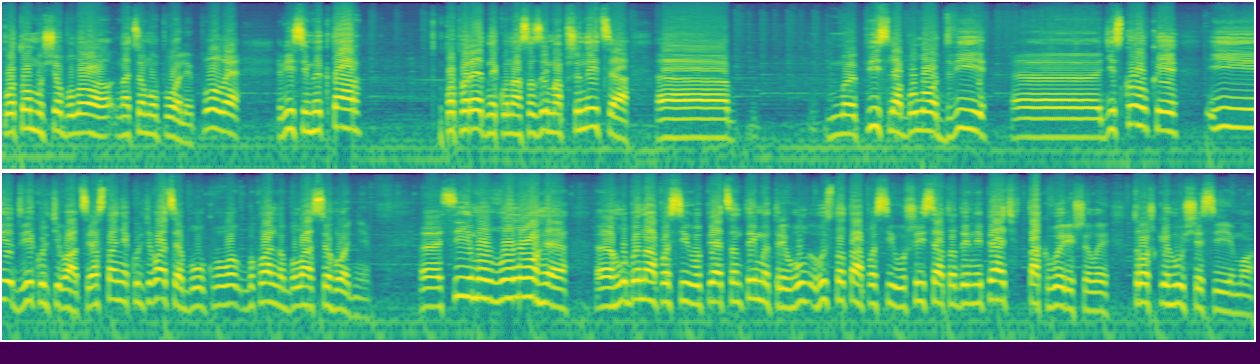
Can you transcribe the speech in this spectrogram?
по тому, що було на цьому полі. Поле 8 гектар. Попередник у нас озима пшениця. Е, після було дві е, дісковки і дві культивації. Остання культивація буквально була сьогодні. Е, Сіємо в вологе, е, глибина посіву 5 см, густота посіву 61,5 так вирішили, трошки гуще сіємо.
